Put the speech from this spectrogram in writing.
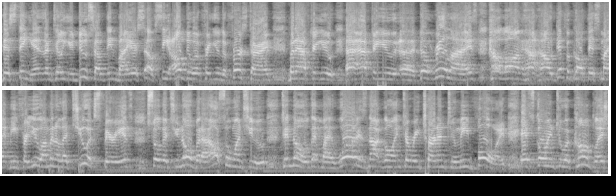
this thing is until you do something by yourself. See, I'll do it for you the first time, but after you, uh, after you uh, don't realize how long, how, how difficult this might be for you, I'm going to let you experience so that you know. But I also want you to know that my word is not going to return unto me void. It's going to accomplish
